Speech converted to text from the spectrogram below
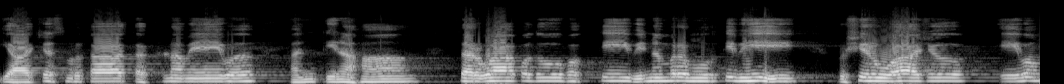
या च स्मृता तक्षणमेव हन्तिनः सर्वापदो भक्तिविनम्रमूर्तिभिः ऋषिर्वाच एवं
